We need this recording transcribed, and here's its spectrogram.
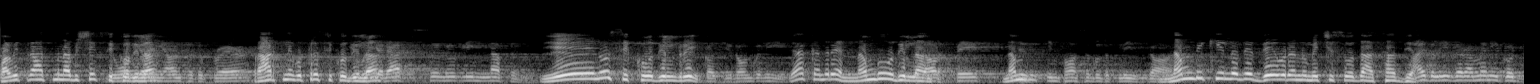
ಪವಿತ್ರಾತ್ಮನ ಅಭಿಷೇಕ ಸಿಕ್ಕೋದಿಲ್ಲ. ಪ್ರಾರ್ಥನೆಗೆ ಉತ್ತರ ಸಿಕ್ಕೋದಿಲ್ಲ. ಏನು ಸಿಕ್ಕೋದಿಲ್ರಿ. ಯಾಕಂದ್ರೆ ನಂಬುವುದಿಲ್ಲ ಇಂಪಾಸಿಬಲ್ ನಂಬಿಕೆ ಇಲ್ಲದೆ ದೇವರನ್ನು ಮೆಚ್ಚಿಸುವುದು ಅಸಾಧ್ಯ. Good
